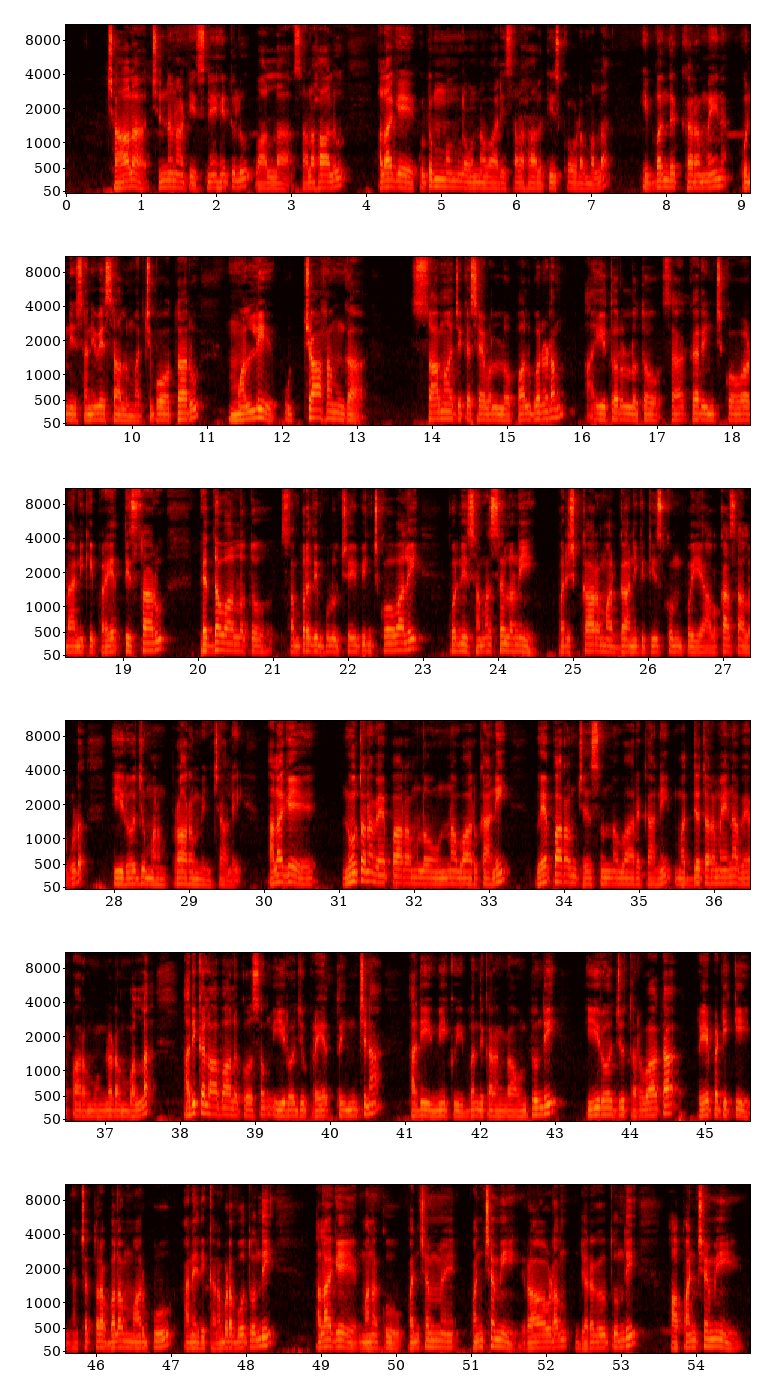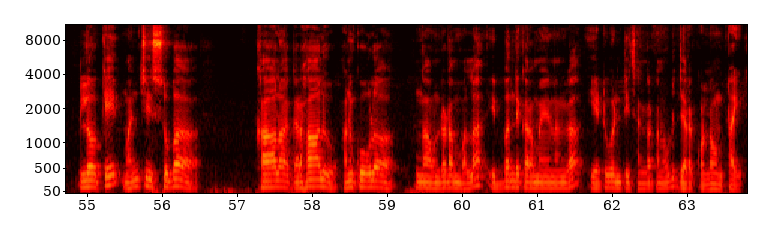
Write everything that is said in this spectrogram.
చాలా చిన్ననాటి స్నేహితులు వాళ్ళ సలహాలు అలాగే కుటుంబంలో ఉన్న వారి సలహాలు తీసుకోవడం వల్ల ఇబ్బందికరమైన కొన్ని సన్నివేశాలు మర్చిపోతారు. మళ్ళీ ఉత్సాహంగా సామాజిక సేవల్లో పాల్గొనడం ఆ ఇతరులతో సహకరించుకోవడానికి ప్రయత్నిస్తారు. పెద్దవాళ్ళతో సంప్రదింపులు చేయించుకోవాలి. కొన్ని సమస్యలని పరిష్కార మార్గానికి తీసుకొని పోయే అవకాశాలు కూడా ఈరోజు మనం ప్రారంభించాలి. అలాగే నూతన వ్యాపారంలో ఉన్నవారు కానీ వ్యాపారం చేస్తున్న వారు కానీ మధ్యతరమైన వ్యాపారం ఉండడం వల్ల అధిక లాభాల కోసం ఈరోజు ప్రయత్నించినా అది మీకు ఇబ్బందికరంగా ఉంటుంది. ఈరోజు తర్వాత రేపటికి నక్షత్ర బలం మార్పు అనేది కనబడబోతుంది. అలాగే మనకు పంచమి పంచమి రావడం జరుగుతుంది. ఆ పంచమిలోకే మంచి శుభ కాల గ్రహాలు అనుకూల గా ఉండడం వల్ల ఇబ్బందికరమైనగా ఎటువంటి సంఘటనలు జరగకుండా ఉంటాయి.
